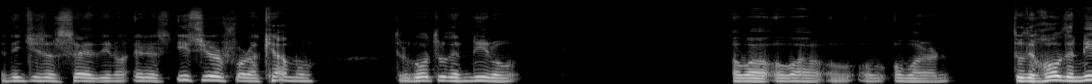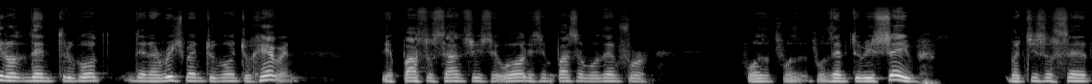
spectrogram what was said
And then Jesus said, You know, it is easier for a camel to go through the needle of a, of a, of, of a to the hole the needle than to go than a rich man to go into heaven. The apostles answered, said, Well, it's impossible then for for, for, for them to be saved. But Jesus said,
